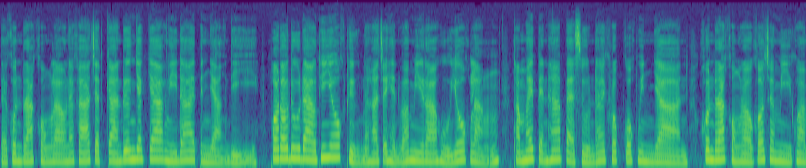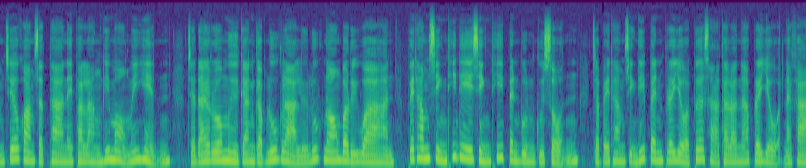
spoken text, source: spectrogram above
แต่คนรักของเรานะคะ จัดการเรื่องยากๆนี้ได้เป็นอย่างดี พอเราดูดาวที่โยกถึงนะคะ จะเห็นว่ามีราหูโยกหลังทำให้เป็น 580 ได้ครบก๊กวิญญาณ คนรักของเราก็จะมีความเชื่อความศรัทธาในพลังที่มองไม่เห็น จะได้ร่วมมือกันกับลูกหลานหรือลูกน้องบริวาร ไปทำสิ่งที่ดีสิ่งที่เป็นบุญกุศล จะไปทำสิ่งที่เป็นประโยชน์เพื่อสาธารณประโยชน์นะคะ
